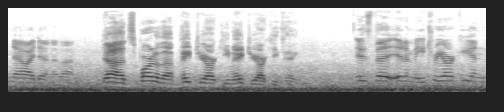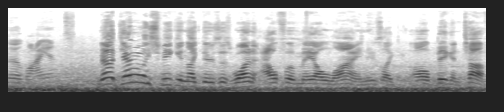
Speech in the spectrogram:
No, I don't know that. Yeah, it's part of that patriarchy matriarchy thing. Is the it a matriarchy in the lions? Now, generally speaking, like there's this one alpha male lion who's like all big and tough,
